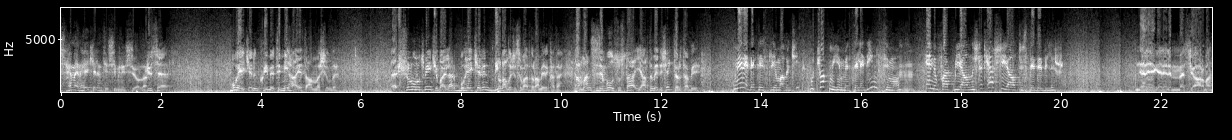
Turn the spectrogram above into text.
Yalnız hemen heykelin teslimini istiyorlar. Güzel. Bu heykelin kıymeti nihayet anlaşıldı. E, şunu unutmayın ki baylar, bu heykelin bir alıcısı vardır Amerika'da. Aman size bu hususta yardım edecektir tabii. Nerede teslim alacağız? Bu çok mühim mesele değil mi Simon? En ufak bir yanlışlık her şeyi alt üst edebilir. Nereye gelelim Monsieur Arman?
